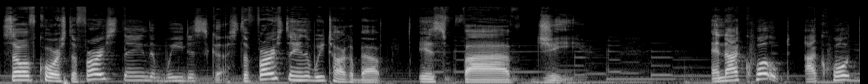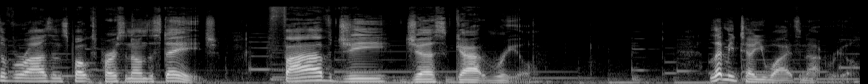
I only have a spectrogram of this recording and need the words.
So, of course, the first thing that we discuss, the first thing that we talk about is 5G. And I quote, I quote the Verizon spokesperson on the stage 5G just got real. Let me tell you why it's not real.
